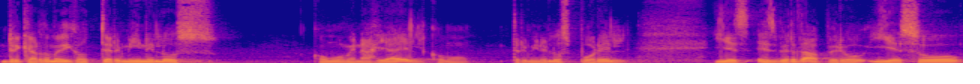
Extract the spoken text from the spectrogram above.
Ricardo me dijo, termínelos como homenaje a él, como termínelos por él. Y es, es verdad, pero y eso,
